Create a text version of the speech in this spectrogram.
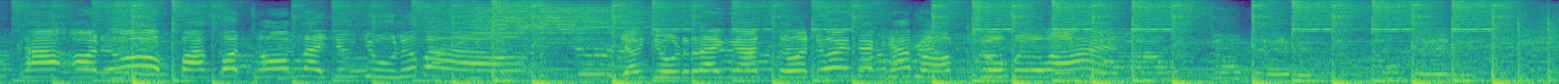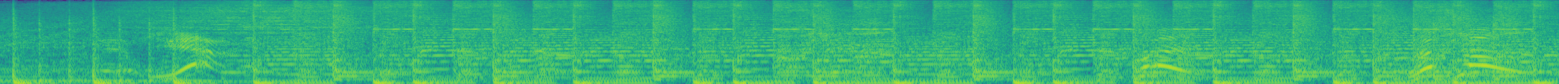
ามคาออดโอบางบัวทองอะไรยังอยู่หรือเปล่า ยังอยู่รายงานตัวด้วยนะครับผมชูมือไว้ Yeah! เฮ้ย Let's go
